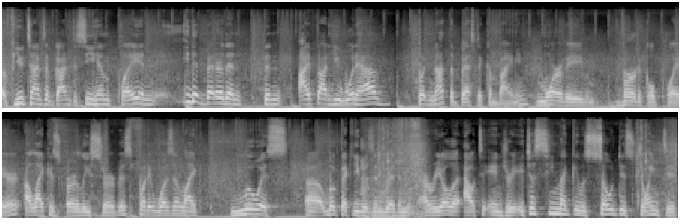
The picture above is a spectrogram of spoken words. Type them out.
a few times I've gotten to see him play and he did better than than I thought he would have, but not the best at combining. More of a vertical player. I like his early service, but it wasn't like Lewis uh, looked like he was in rhythm. Arriola out to injury. It just seemed like it was so disjointed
